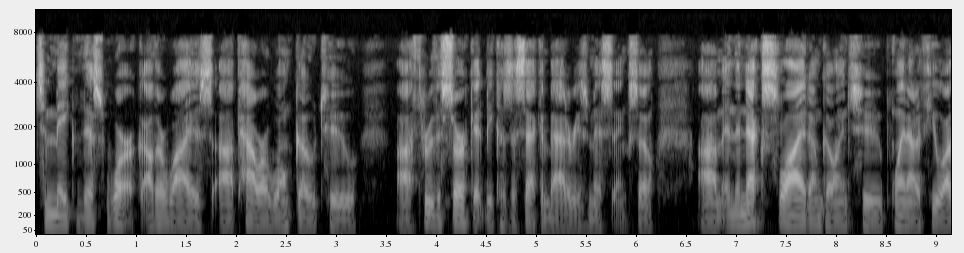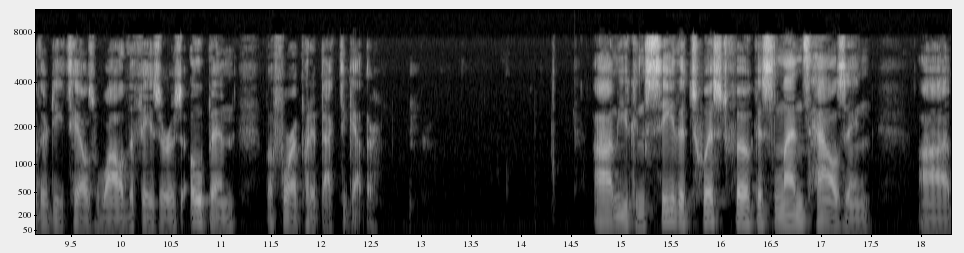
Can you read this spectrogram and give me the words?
to make this work. Otherwise, uh, power won't go to uh, through the circuit because the second battery is missing. So um, in the next slide, I'm going to point out a few other details while the phaser is open before I put it back together. Um, you can see the twist focus lens housing uh,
